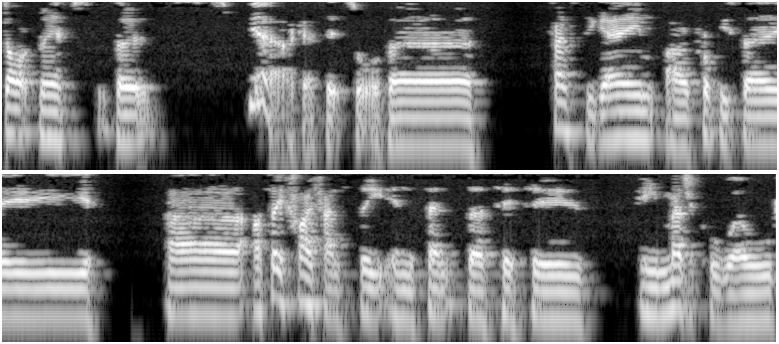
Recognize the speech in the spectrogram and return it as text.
dark myths, so it's, yeah, I guess it's sort of a fantasy game. I'll probably say, uh, I'll say high fantasy in the sense that it is a magical world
